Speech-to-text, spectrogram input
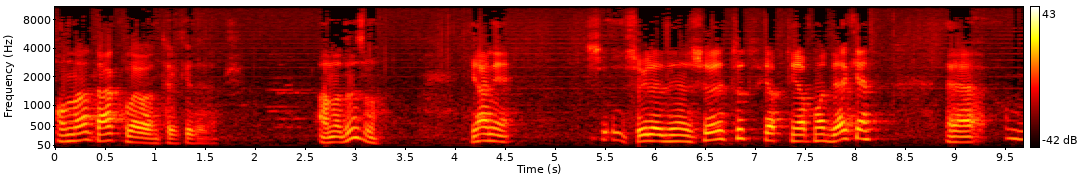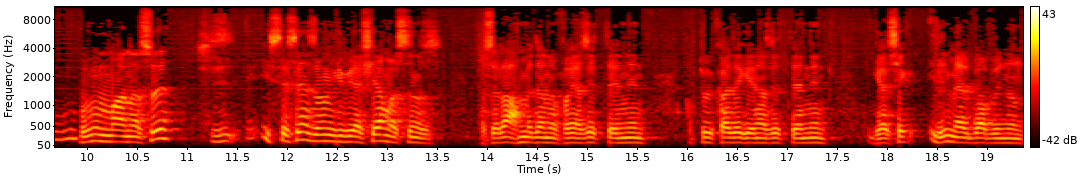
onlara daha kolay olanı terk ederlermiş. Anladınız mı? Yani söylediğini söyle tut, yaptın yapma derken e, bunun manası siz isteseniz onun gibi yaşayamazsınız. Mesela Ahmet Hanıfay Hazretleri'nin, Abdülkadir Gelen Hazretleri'nin gerçek ilim erbabının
